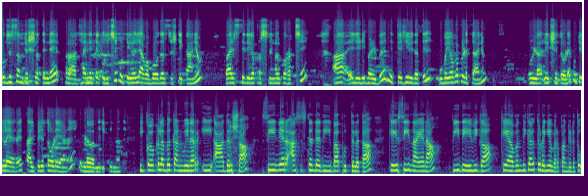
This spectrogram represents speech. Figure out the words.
ഊർജ സംരക്ഷണത്തിന്റെ പ്രാധാന്യത്തെക്കുറിച്ച് കുട്ടികളിൽ അവബോധം സൃഷ്ടിക്കാനും പാരിസ്ഥിതിക പ്രശ്നങ്ങൾ കുറച്ച് ആ എൽ ഇ ഡി ബൾബ് നിത്യജീവിതത്തിൽ ഉപയോഗപ്പെടുത്താനും ഉള്ള ലക്ഷ്യത്തോടെ കുട്ടികളേറെ താല്പര്യത്തോടെയാണ് ഇവിടെ വന്നിരിക്കുന്നത്. Eco club convener E Adarsh senior assistant Deepa Puthalath K C Nayana P Devika K Avanthika തുടങ്ങിയവർ പങ്കെടുത്തു.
